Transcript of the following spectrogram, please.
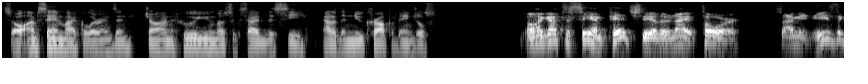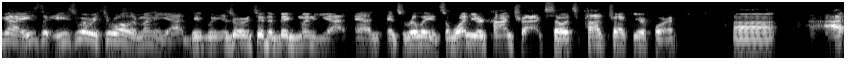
So I'm saying Michael Lorenzen. John, who are you most excited to see out of the new crop of Angels? Well, I got to see him pitch the other night, Thor. So I mean, he's the guy. He's the, he's where we threw all their money at. He's where we threw the big money at, and it's really it's a one year contract, so it's a contract year for him. Uh, I,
